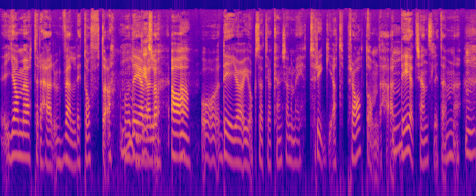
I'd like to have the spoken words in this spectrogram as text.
Jag möter det här väldigt ofta. Mm, och det är det är väl, så. Ja, och det gör ju också att jag kan känna mig trygg i att prata om det här. Mm. Det är ett känsligt ämne. Mm.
